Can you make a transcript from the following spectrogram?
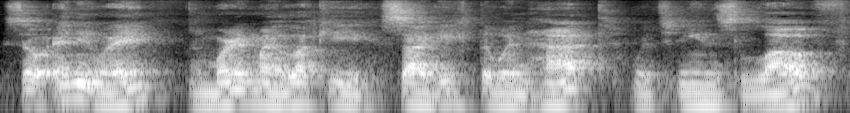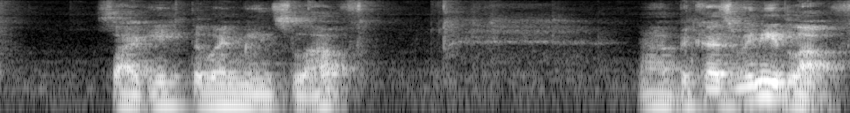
So anyway, I'm wearing my lucky Sagihtawin hat, which means love. Sagihtawin means love. Uh, because we need love.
